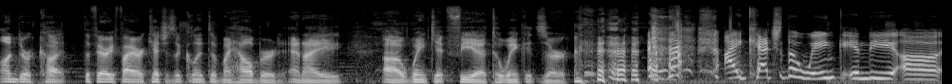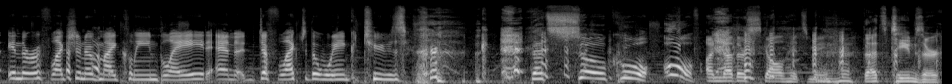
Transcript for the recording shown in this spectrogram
undercut. The fairy fire catches a glint of my halberd, and I uh, wink at Fia to wink at Zerk. I catch the wink in the uh, in the reflection of my clean blade and deflect the wink to Zerk. That's so cool. Oh, another skull hits me. That's Team Zerk.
